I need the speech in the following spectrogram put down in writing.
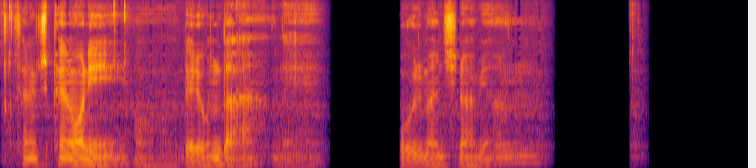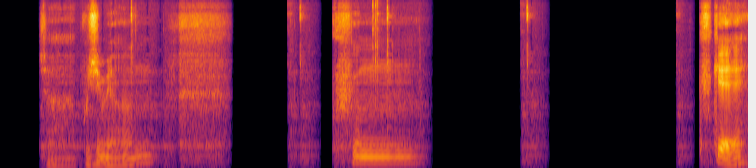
사행스펜 원이 어, 내려온다. 네. 5일만 지나면 자 보시면 큰 크게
